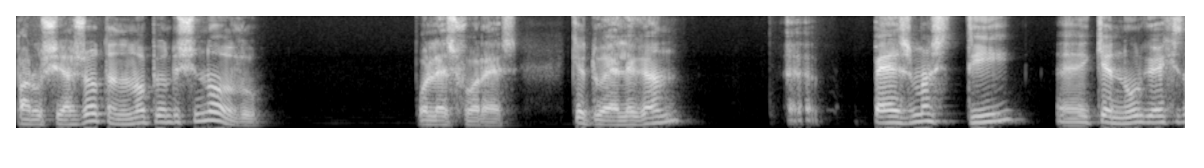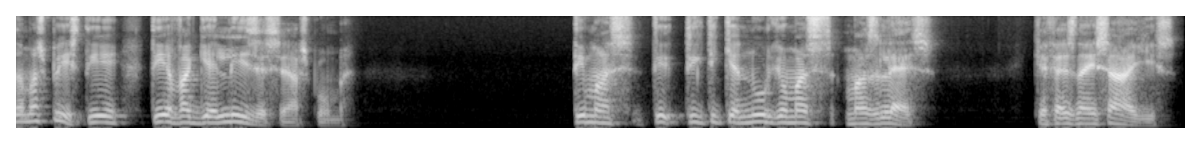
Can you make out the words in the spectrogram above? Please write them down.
παρουσιαζόταν ενώπιον της Συνόδου πολλές φορές και του έλεγαν ε, πες μας τι ε, καινούριο έχεις να μας πεις, τι, τι ευαγγελίζεσαι ας πούμε. Τι, μας, τι, τι, τι καινούριο μας, μας λες και θες να εισάγεις.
